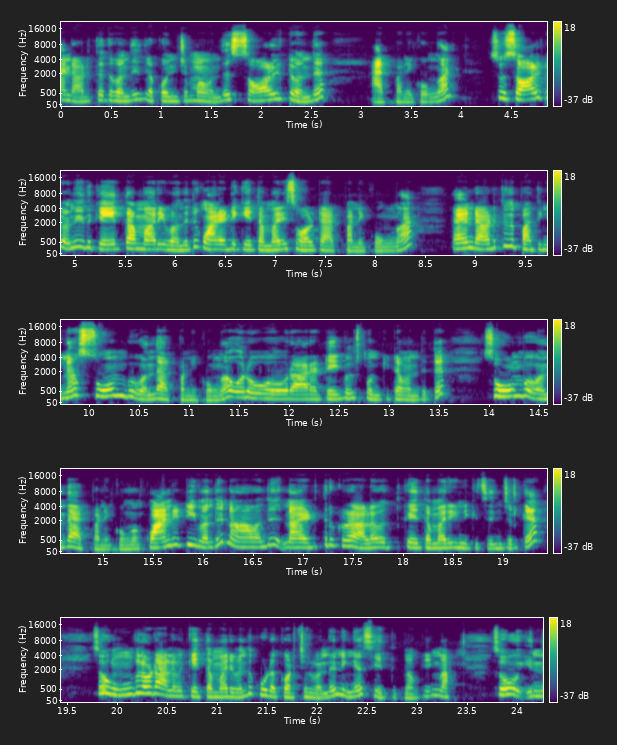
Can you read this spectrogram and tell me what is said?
அண்ட் அடுத்தது வந்து இதில் கொஞ்சமாக வந்து சால்ட் வந்து ஆட் பண்ணிக்கோங்க. ஸோ சால்ட் வந்து இதுக்கு ஏற்ற மாதிரி வந்துட்டு குவான்டிட்டிக்கு ஏற்ற மாதிரி சால்ட் ஆட் பண்ணிக்கோங்க. அண்ட் அடுத்தது பார்த்திங்கன்னா சோம்பு வந்து ஆட் பண்ணிக்கோங்க. ஒரு ஒரு அரை டேபிள் ஸ்பூன் கிட்ட வந்துட்டு சோம்பு வந்து ஆட் பண்ணிக்கோங்க. குவான்டிட்டி வந்து நான் வந்து நான் எடுத்துருக்கிற அளவுக்கு ஏற்ற மாதிரி இன்றைக்கி செஞ்சுருக்கேன். ஸோ உங்களோட அளவுக்கு ஏற்ற மாதிரி வந்து கூட குறைச்சல் வந்து நீங்கள் சேர்த்துக்கலாம் ஓகேங்களா? ஸோ இந்த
